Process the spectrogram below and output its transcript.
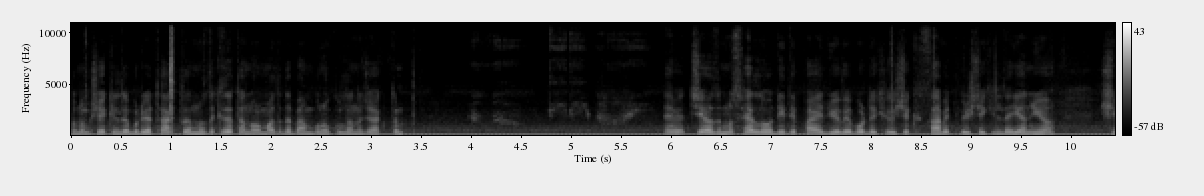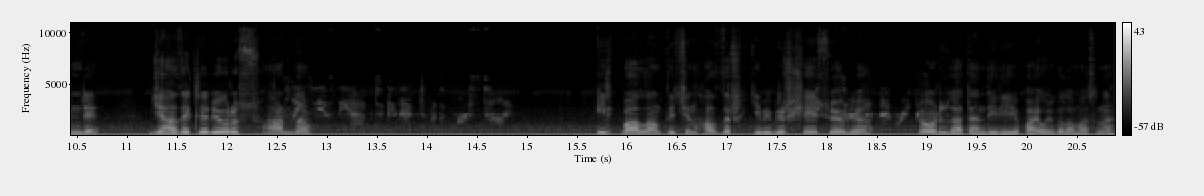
Bunu bu şekilde buraya taktığımızda ki zaten normalde de ben bunu kullanacaktım. Evet cihazımız Hello DDPi diyor ve buradaki ışık sabit bir şekilde yanıyor. Şimdi cihaz ekle diyoruz. Ardından ilk bağlantı için hazır gibi bir şey söylüyor. Gördü zaten DDPi uygulamasını.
